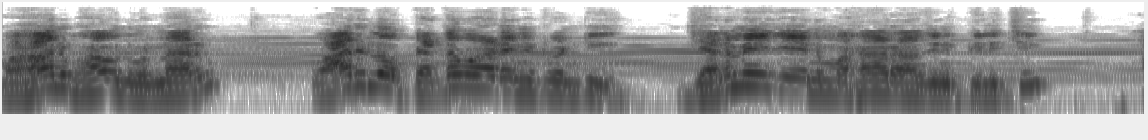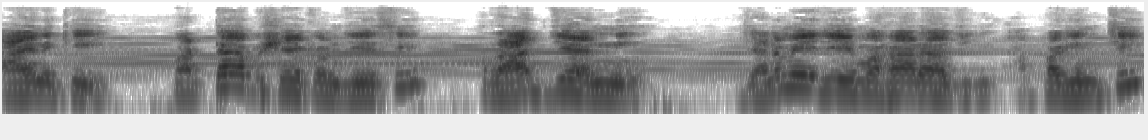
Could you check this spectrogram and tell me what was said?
మహానుభావులు ఉన్నారు. వారిలో పెద్దవాడైనటువంటి జనమేజయన మహారాజుని పిలిచి ఆయనకి పట్టాభిషేకం చేసి రాజ్యాన్ని జనమేజయ మహారాజుకి అప్పగించి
